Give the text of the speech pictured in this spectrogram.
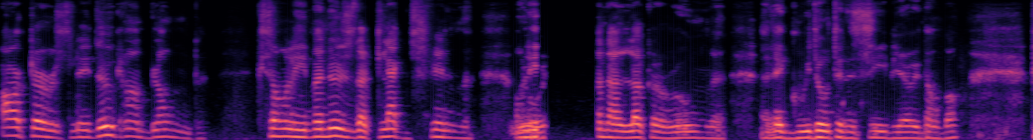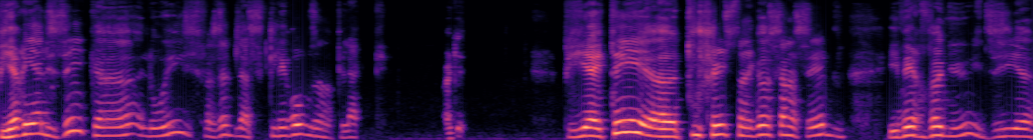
Arthurs, les deux grandes blondes, qui sont les meneuses de claques du film. On Oui, les dans le locker room avec Guido Tennessee, puis euh, donc bon. Puis il a réalisé que Louise faisait de la sclérose en plaques. OK. Puis il a été euh, touché, c'est un gars sensible. Il m'est revenu, il dit euh,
